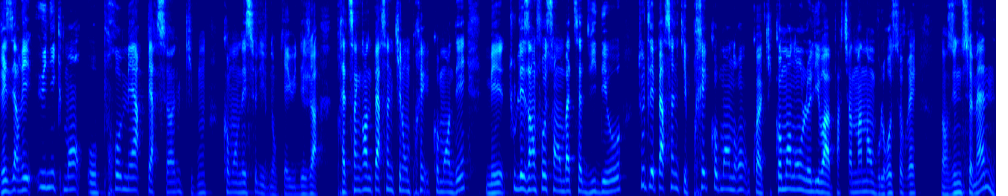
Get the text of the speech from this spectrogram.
réservés uniquement aux premières personnes qui vont commander ce livre. Donc, il y a eu déjà près de 50 personnes qui l'ont précommandé, mais toutes les infos sont en bas de cette vidéo. Toutes les personnes qui précommanderont, quoi, qui commanderont le livre à partir de maintenant, vous le recevrez dans une semaine.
